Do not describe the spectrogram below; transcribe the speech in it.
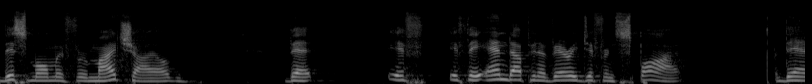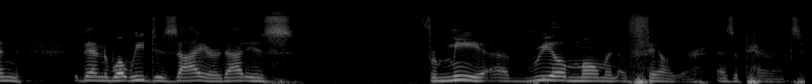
this moment for my child, that if if they end up in a very different spot than than what we desire, that is for me, a real moment of failure as a parent.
